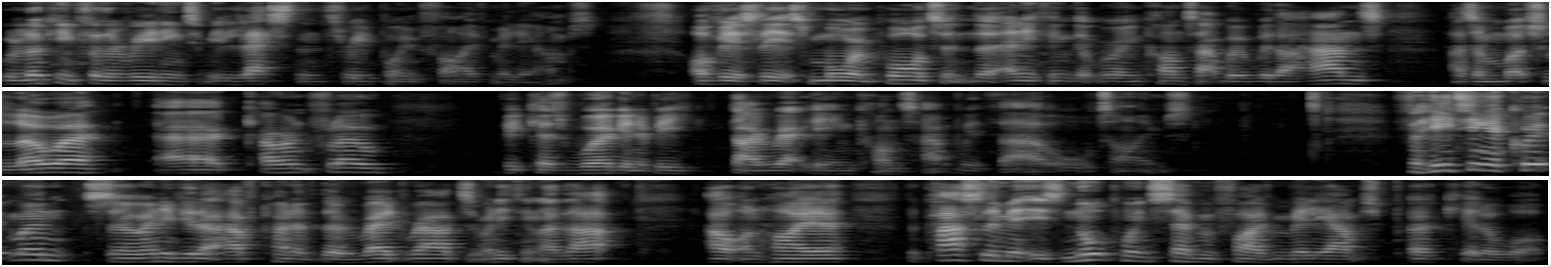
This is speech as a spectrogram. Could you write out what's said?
we're looking for the reading to be less than 3.5 milliamps. Obviously, it's more important that anything that we're in contact with with our hands has a much lower uh, current flow because we're going to be directly in contact with that at all times. For heating equipment, so any of you that have kind of the red rads or anything like that out on hire, the pass limit is 0.75 milliamps per kilowatt.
